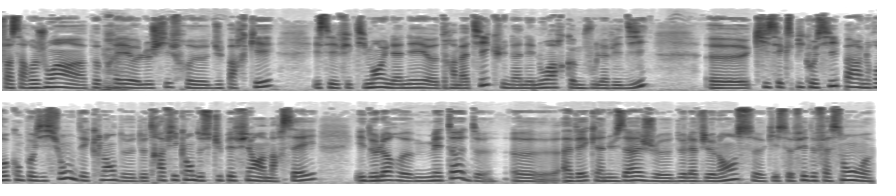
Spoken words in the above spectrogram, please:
Enfin ça rejoint à peu près euh, le chiffre euh, du parquet et c'est effectivement une année dramatique, une année noire comme vous l'avez dit. Euh, qui s'explique aussi par une recomposition des clans de, trafiquants de stupéfiants à Marseille et de leur euh, méthode euh, avec un usage de la violence qui se fait de façon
